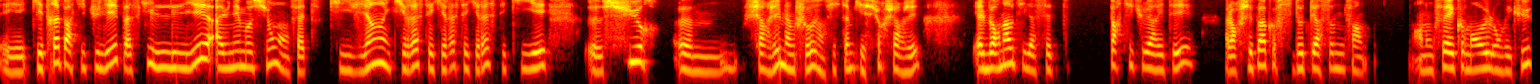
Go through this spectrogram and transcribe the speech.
et qui est très particulier parce qu'il est lié à une émotion en fait qui vient et qui reste et qui reste et qui reste et qui est euh, surchargé, même chose, un système qui est surchargé et le burn-out, il a cette particularité. Alors, je sais pas si d'autres personnes enfin, en ont fait et comment eux l'ont vécu.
